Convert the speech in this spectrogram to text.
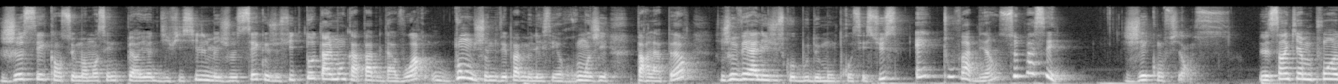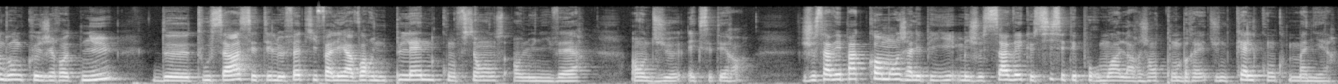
Je sais qu'en ce moment, c'est une période difficile, mais je sais que je suis totalement capable d'avoir, donc je ne vais pas me laisser ronger par la peur. Je vais aller jusqu'au bout de mon processus et tout va bien se passer. J'ai confiance. Le cinquième point donc que j'ai retenu de tout ça, c'était le fait qu'il fallait avoir une pleine confiance en l'univers, en Dieu, etc. Je savais pas comment j'allais payer, mais je savais que si c'était pour moi, l'argent tomberait d'une quelconque manière.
